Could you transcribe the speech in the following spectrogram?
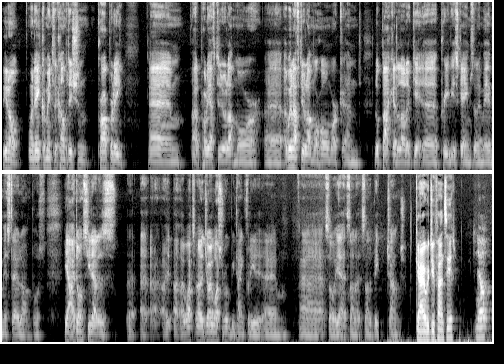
you know when they come into the competition properly, um, I'll probably have to do a lot more. Uh, I will have to do a lot more homework and look back at a lot of ge- uh, previous games that I may have missed out on. But yeah, I don't see that as uh, uh I, I watch. I enjoy watching rugby. Thankfully, um, uh, so yeah, it's not a, it's not a big challenge. Gary, would you fancy it? No.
